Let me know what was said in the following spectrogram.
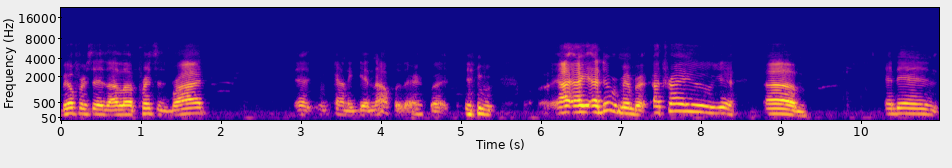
Bilford says I love Princess Bride. Uh, kind of getting off of there, but I, I I do remember Atreyu. Yeah. Um, and then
